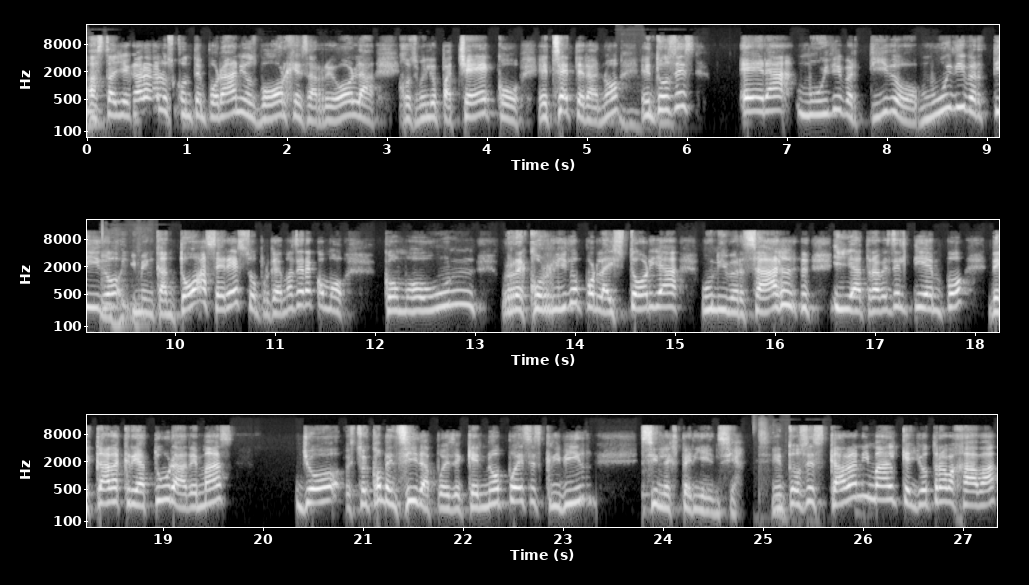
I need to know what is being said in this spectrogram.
hasta llegar a los contemporáneos, Borges, Arreola, José Emilio Pacheco, etcétera, ¿no? Entonces, era muy divertido, muy divertido y me encantó hacer eso, porque además era como, como un recorrido por la historia universal y a través del tiempo de cada criatura. Además, yo estoy convencida, pues, de que no puedes escribir sin la experiencia. Entonces, cada animal que yo trabajaba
